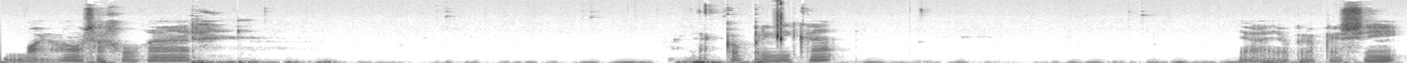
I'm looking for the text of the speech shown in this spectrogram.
Bueno, vamos a jugar. Hacia Coprivica. Y ahora yo creo que sí.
